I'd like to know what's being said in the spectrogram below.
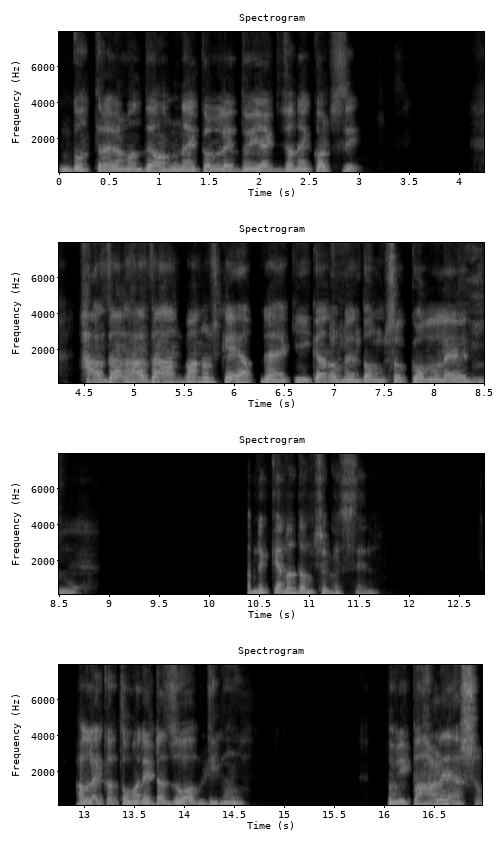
গোত্রের মধ্যে অন্যায় করলে দুই একজনে করছে হাজার হাজার মানুষকে আপনি কি কারণে ধ্বংস করলেন আপনি কেন ধ্বংস করছেন আল্লাহ তোমার এটা জবাব দিব তুমি পাহাড়ে আসো।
